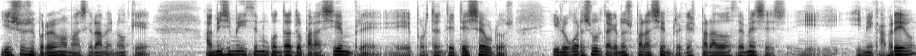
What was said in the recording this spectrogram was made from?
y eso es el problema más grave, ¿no? Que a mí si me dicen un contrato para siempre eh, por 33 euros y luego resulta que no es para siempre, que es para 12 meses y, me cabreo,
